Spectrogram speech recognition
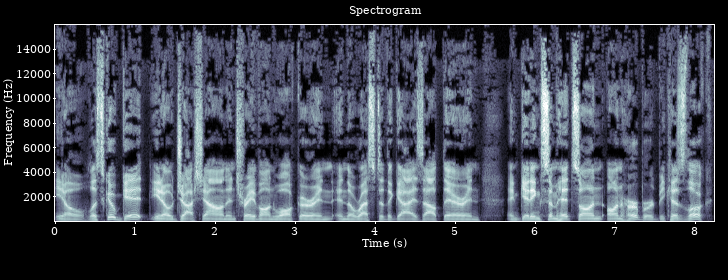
you know, let's go get, you know, Josh Allen and Travon Walker and, and the rest of the guys out there and, and getting some hits on, on Herbert because look,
